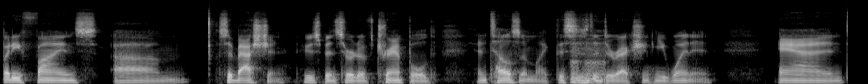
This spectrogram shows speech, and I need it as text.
but he finds um, Sebastian, who's been sort of trampled, and tells him like this is the direction he went in. And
